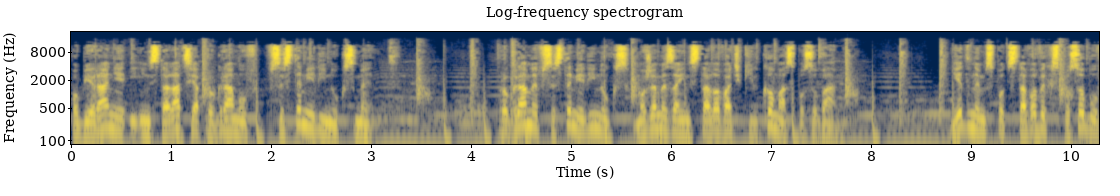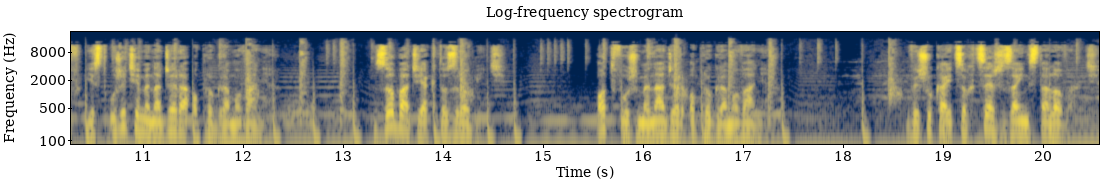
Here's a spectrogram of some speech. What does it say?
Pobieranie i instalacja programów w systemie Linux Mint. Programy w systemie Linux możemy zainstalować kilkoma sposobami. Jednym z podstawowych sposobów jest użycie menadżera oprogramowania. Zobacz jak to zrobić. Otwórz menadżer oprogramowania. Wyszukaj co chcesz zainstalować.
